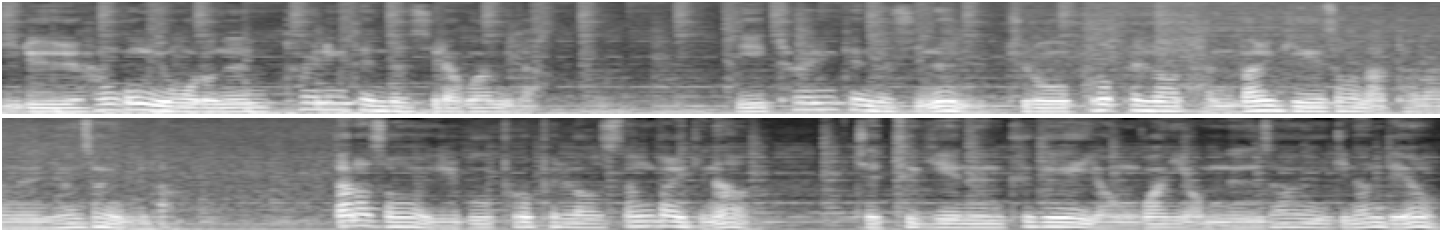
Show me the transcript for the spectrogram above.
이를 항공 용어로는 turning tendency라고 합니다. 이 터닝 텐던시는 주로 프로펠러 단발기에서 나타나는 현상입니다. 따라서 일부 프로펠러 쌍발기나 제트기에는 크게 연관이 없는 상황이긴 한데요.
